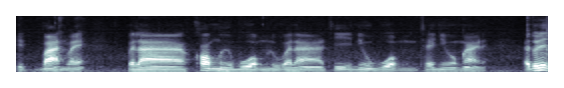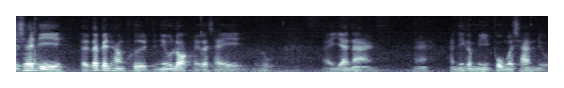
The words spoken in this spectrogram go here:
ติดบ้านไว้ เวลาข้อมือบวมหรือเวลาที่นิ้วบวมใช้นิ้วมากเนี่ยอาอ้ตัวนี้ใช้ดี แต่ถ้าเป็นทางผืดนิ้วล็อกเนี่ยก็ใช้ ย่าหนางนะอันนี้ก็มีโปรโมชั่นอยู่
